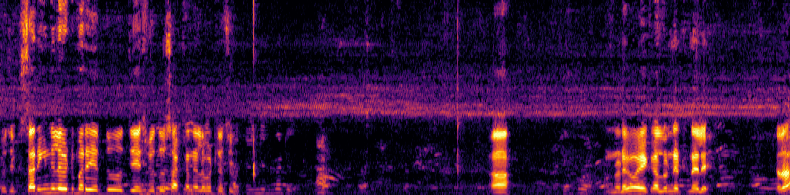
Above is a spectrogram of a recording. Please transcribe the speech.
కొంచెం సరిగ్గా నిలబెట్టి మరి ఎద్దు చేసి ఎద్దు చక్కగా నిలబెట్టి చూడు. ఆ. ఉన్నాడేమో ఏ కళ్ళు ఉన్నట్టున్నాయిలే. కదా?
